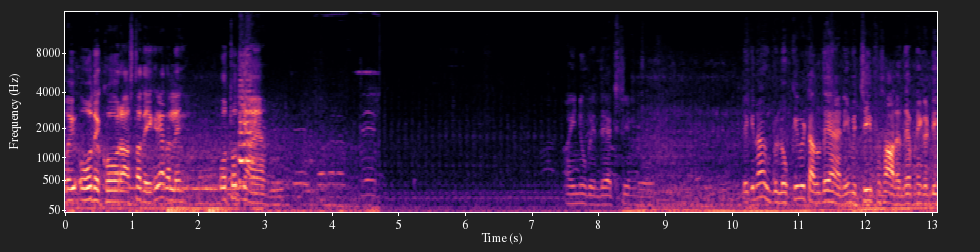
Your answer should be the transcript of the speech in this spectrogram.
ਬਈ ਉਹ ਦੇਖੋ, ਰਸਤਾ ਦੇਖ ਰਿਹਾ ਥੱਲੇ? ਉੱਥੋਂ ਦੀ ਆਇਆ। ਇਹਨੂੰ ਕਹਿੰਦੇ ਐਕਸਟ੍ਰੀਮ ਰੋਡ ਲੇਕਿਨ ਨਾ ਲੋਕੀ ਵੀ ਟਲਦੇ ਐ ਨਹੀਂ, ਵਿੱਚ ਹੀ ਫਸਾ ਲੈਂਦੇ ਆਪਣੀ ਗੱਡੀ।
